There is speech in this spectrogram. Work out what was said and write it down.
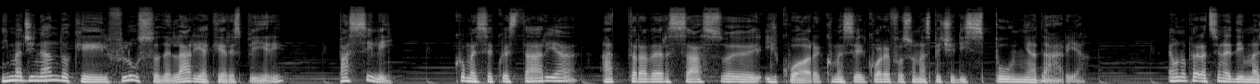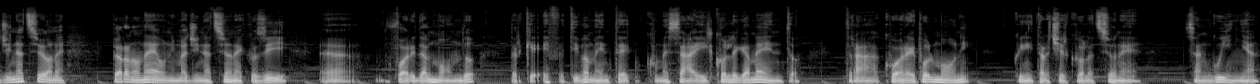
immaginando che il flusso dell'aria che respiri passi lì, come se quest'aria attraversasse il cuore, come se il cuore fosse una specie di spugna d'aria. È un'operazione di immaginazione, però non è un'immaginazione così eh, fuori dal mondo, perché effettivamente, come sai, il collegamento tra cuore e polmoni, quindi tra circolazione sanguigna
